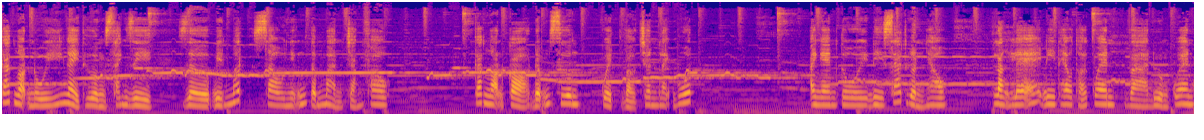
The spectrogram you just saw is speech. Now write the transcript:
Các ngọn núi ngày thường xanh gì, giờ biến mất sau những tấm màn trắng phau. Các ngọn cỏ đẫm xương quệt vào chân lạnh buốt. Anh em tôi đi sát gần nhau, lặng lẽ đi theo thói quen và đường quen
